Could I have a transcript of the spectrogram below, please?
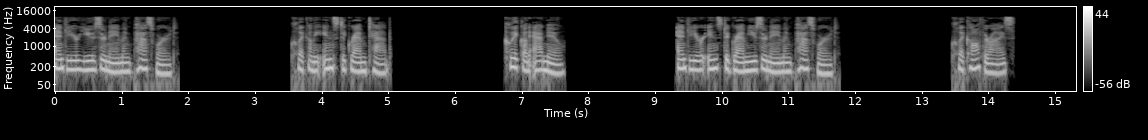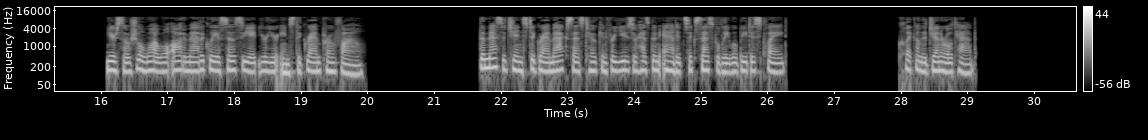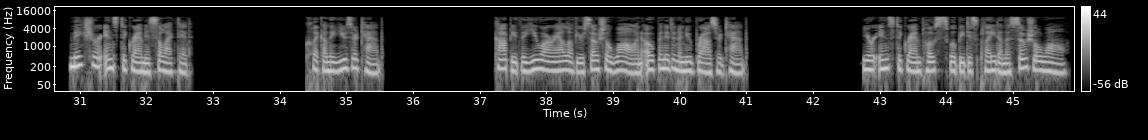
Enter your username and password. Click on the Instagram tab. Click on Add New. Enter your Instagram username and password. Click Authorize. Your social wall will automatically associate your your Instagram profile. The message Instagram access token for user has been added successfully will be displayed. Click on the General tab. Make sure Instagram is selected. Click on the User tab. Copy the URL of your social wall and open it in a new browser tab. Your Instagram posts will be displayed on the social wall.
